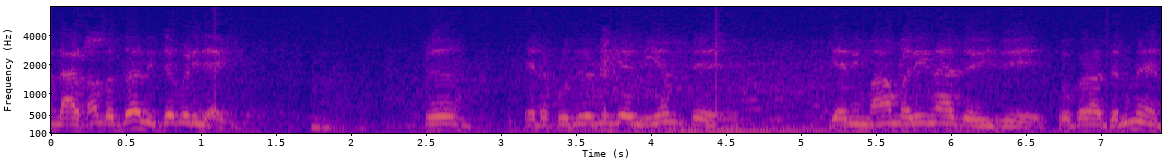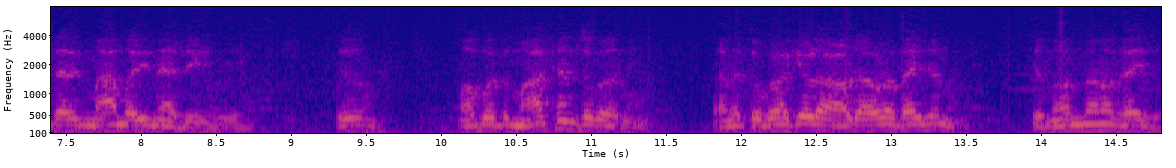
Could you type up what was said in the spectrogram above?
ડાળખા બધા નીચે પડી જાય. એટલે કુદરતી કે નિયમ છે કે એની માં મરી ના જવી જોઈએ. છોકરા જન્મે ત્યારે માં મરી ના જવી જોઈએ. આબો તો માં છે ને છોકરાની. અને છોકરા કેવડો આવડો આવડો થાય છે ને. કે નોંધ નાનો થાય છે.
